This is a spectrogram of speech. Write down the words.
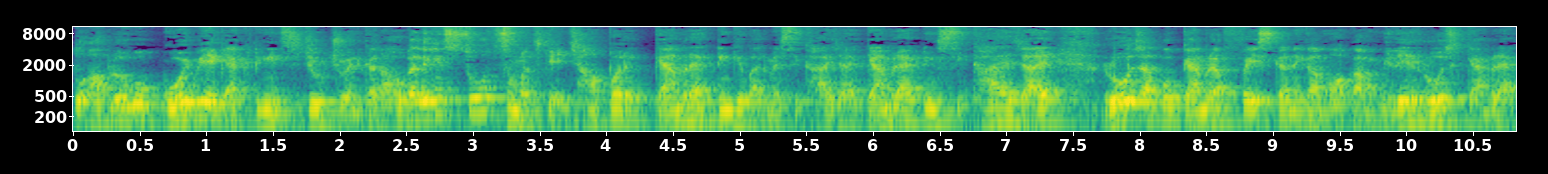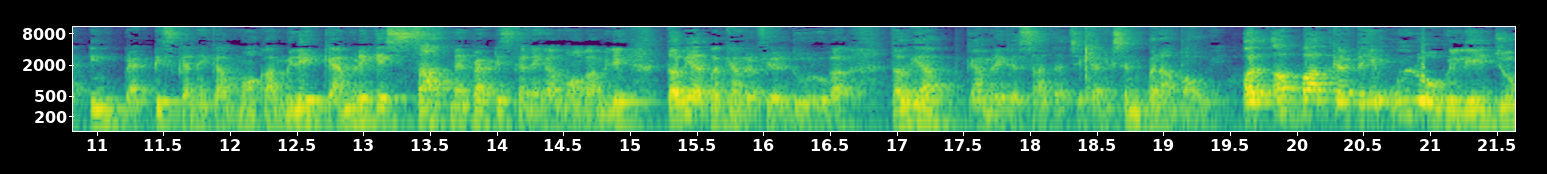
तो आप लोगों को कोई भी एक एक्टिंग इंस्टीट्यूट ज्वाइन करना होगा, लेकिन सोच समझ के जहाँ पर कैमरा एक्टिंग के बारे में सिखाया जाए कैमरा एक्टिंग सिखाया जाए, रोज आपको कैमरा फेस करने का मौका मिले, रोज कैमरा एक्टिंग प्रैक्टिस करने का मौका मिले कैमरे के साथ में प्रैक्टिस करने का मौका मिले, तभी आपका कैमरा फेयर दूर होगा, तभी आप कैमरे के साथ अच्छे कनेक्शन बना पाओगे। और अब बात करते हैं उन लोगों के लिए जो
